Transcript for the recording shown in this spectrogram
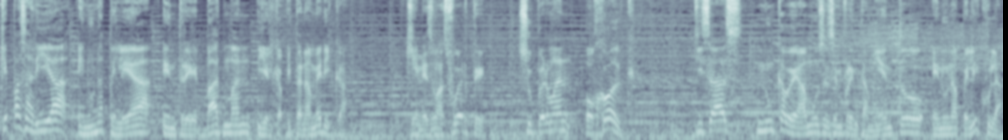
¿Qué pasaría en una pelea entre Batman y el Capitán América? ¿Quién es más fuerte? ¿Superman o Hulk? Quizás nunca veamos ese enfrentamiento en una película,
